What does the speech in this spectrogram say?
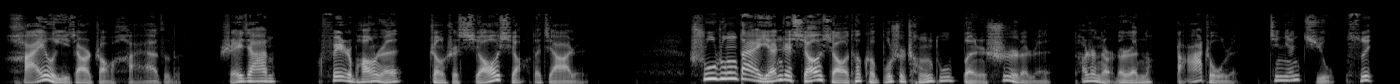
还有一家找孩子的，谁家呢？非是旁人，正是小小的家人。书中代言这小小，他可不是成都本市的人。他是哪儿的人呢？达州人，今年九岁，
